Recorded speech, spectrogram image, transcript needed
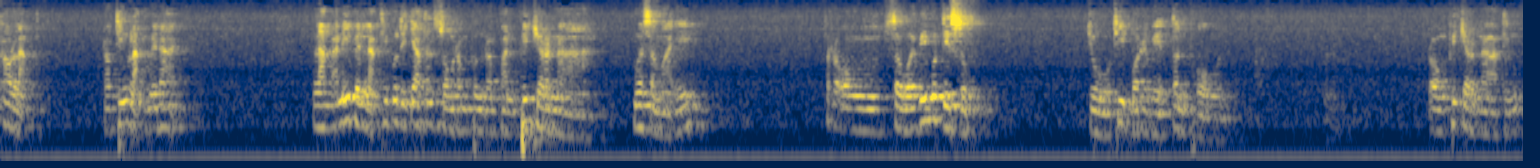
เข้าหลัก เราทิ้งหลักไม่ได้ หลักอันนี้เป็นหลักที่พระพุทธเจ้าท่านทรงรำพึงรำพันพิจารณาเมื่อสมัย พระองค์สวยวิมุติสุขอยู่ที่บริเวณต้นโพ องพิจารณาถึงป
